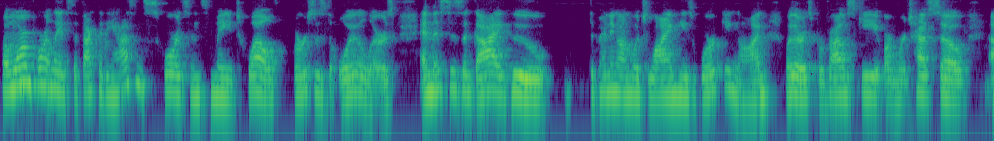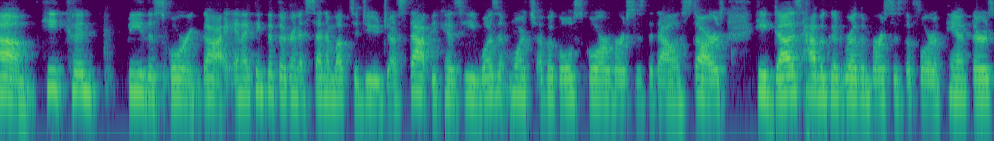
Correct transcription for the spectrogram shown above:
But more importantly, it's the fact that he hasn't scored since May 12th versus the Oilers, and this is a guy who depending on which line he's working on, whether it's Bobrovsky or Marchessault, um, he could be the scoring guy. And I think that they're going to set him up to do just that because he wasn't much of a goal scorer versus the Dallas Stars. He does have a good rhythm versus the Florida Panthers.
